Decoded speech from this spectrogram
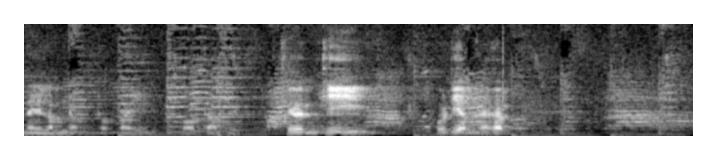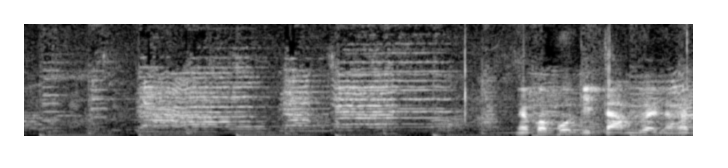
ในลำดับต่อไปขอกราบเชิญที่โพเดียมนะครับ แล้วก็ผู้ติดตามด้วยนะครับ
